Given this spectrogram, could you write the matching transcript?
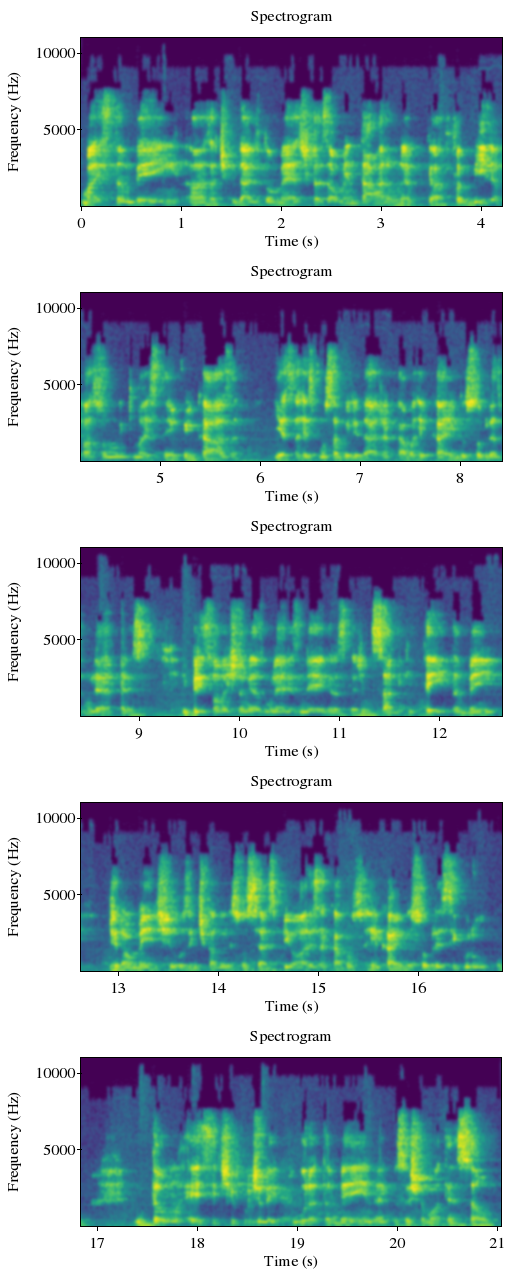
mas também as atividades domésticas aumentaram, né? Porque a família passou muito mais tempo em casa e essa responsabilidade acaba recaindo sobre as mulheres. E principalmente também as mulheres negras, que a gente sabe que tem também, geralmente, os indicadores sociais piores acabam recaindo sobre esse grupo. Então, esse tipo de leitura também, né, que você chamou a atenção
